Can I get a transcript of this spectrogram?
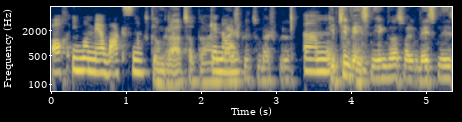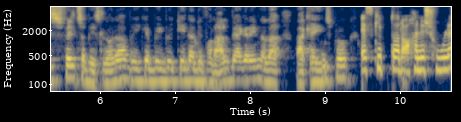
auch immer mehr wachsen. Sturm Graz hat da Genau. ein Beispiel zum Beispiel. Ähm, Gibt es im Westen irgendwas? Weil im Westen ist fehlt so ein bisschen, oder? Wie, wie, wie geht da die Vorarlbergerin oder Wacker Innsbruck? Es gibt dort auch eine Schule,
